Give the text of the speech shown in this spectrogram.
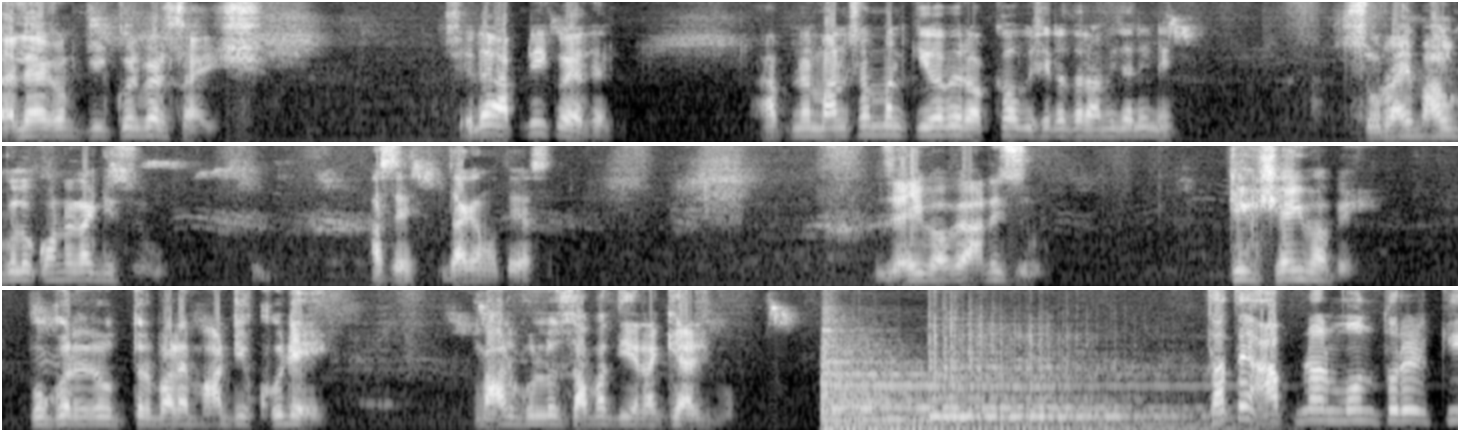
তাহলে এখন কি করবার চাইস? সেটা আপনিই কয়ে দেন। আপনার মান সম্মান কীভাবে রক্ষা হবে সেটা তো আর আমি জানি না। চোরাই মালগুলো কোনে রাখিস আছে জায়গা মতোই আছে। যেইভাবে আনিছু ঠিক সেইভাবে পুকুরের উত্তর পাড়ে মাটি খুঁড়ে মালগুলো চাপা দিয়ে রাখে আসব। তাতে আপনার মন্তরের কি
